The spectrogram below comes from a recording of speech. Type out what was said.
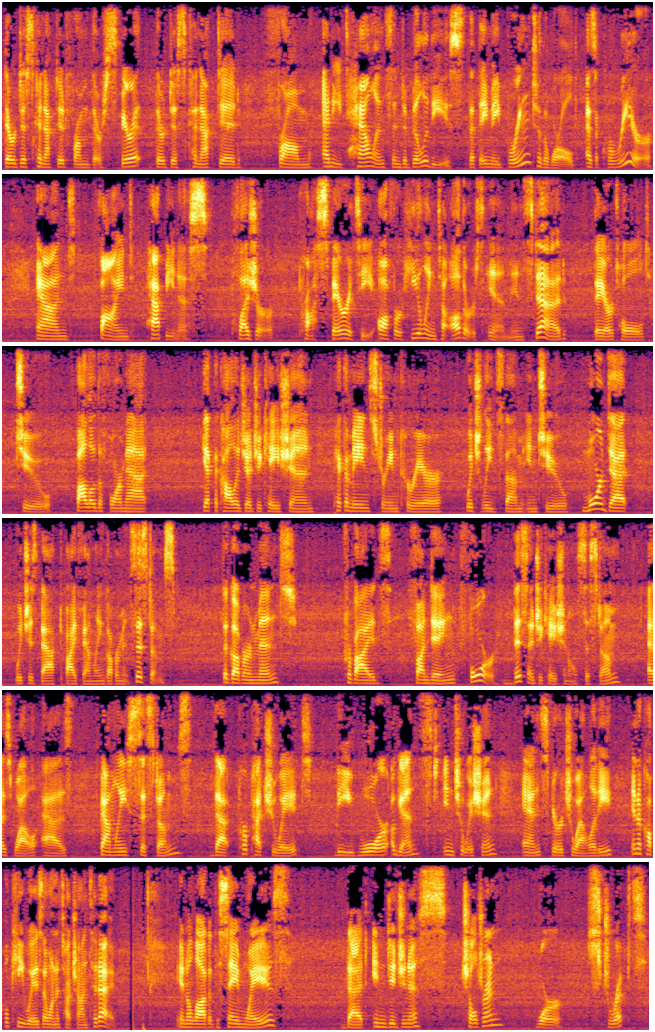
They're disconnected from their spirit, they're disconnected from any talents and abilities that they may bring to the world as a career and find happiness, pleasure, prosperity, offer healing to others in. Instead, they are told to follow the format, get the college education, pick a mainstream career, which leads them into more debt, which is backed by family and government systems. The government provides funding for this educational system as well as family systems that perpetuate the war against intuition and spirituality in a couple key ways I want to touch on today. In a lot of the same ways that indigenous children were stripped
